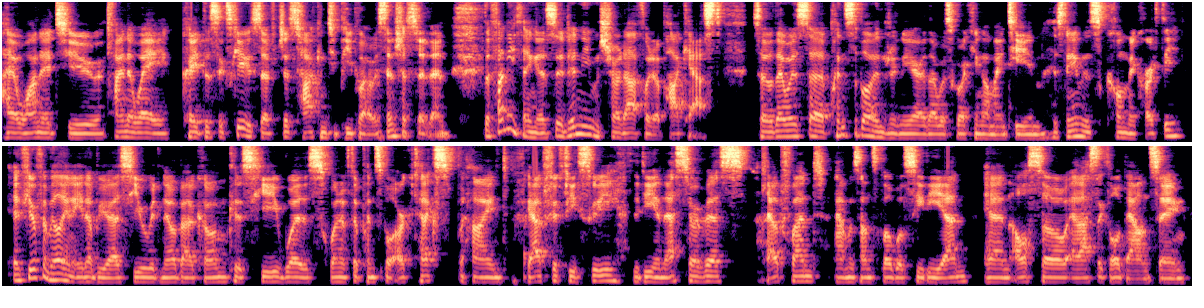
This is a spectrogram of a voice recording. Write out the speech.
I wanted to find a way, create this excuse of just talking to people I was interested in. The funny thing is it didn't even start off with a podcast. So there was a principal engineer that was working on my team. His name is Colm MacCárthaigh. If you're familiar in AWS, you would know about Colm because he was one of the principal architects behind Route 53, the DNS service, CloudFront, Amazon's global CDN, and also Elastic Load Balancing,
